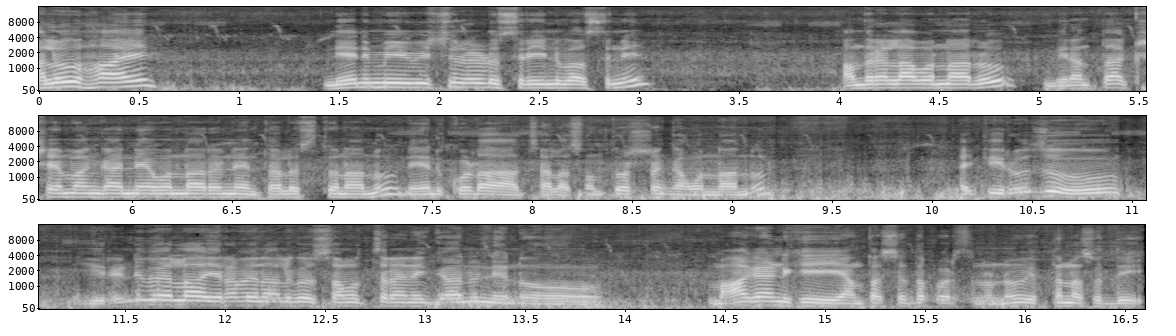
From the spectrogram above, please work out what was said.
హలో హాయ్. నేను మీ విష్ణుడు శ్రీనివాసుని. అందరు ఎలా ఉన్నారు? మీరంతా క్షేమంగానే ఉన్నారని నేను తలుస్తున్నాను. నేను కూడా చాలా సంతోషంగా ఉన్నాను. అయితే ఈరోజు ఈ రెండు వేల ఇరవై నాలుగో సంవత్సరానికి గాను నేను మాగానికి అంత సిద్ధపరుస్తున్నాను విత్తన శుద్ధి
